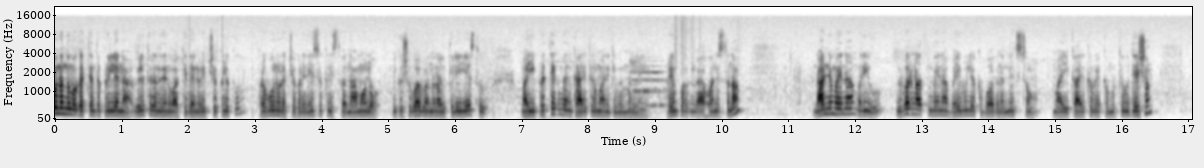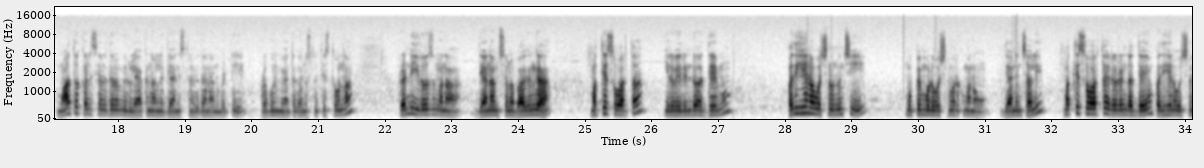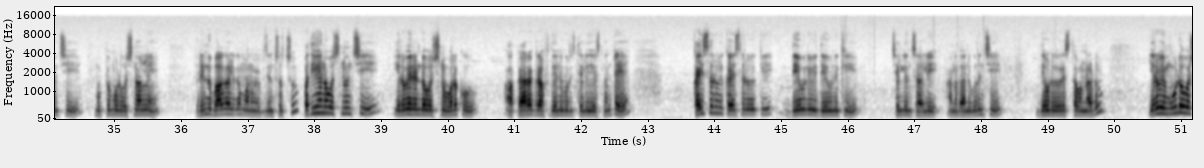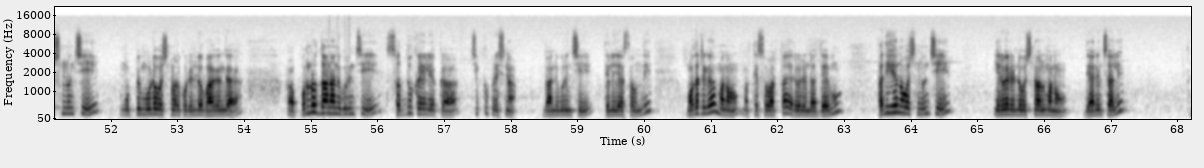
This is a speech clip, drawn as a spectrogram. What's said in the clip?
ప్రభునందు ఒక అత్యంత ప్రియులైన వెలుతురందని వాక్యదైన వీక్షకులకు ప్రభువును రక్షకుడైన యేసుక్రీస్తు నామంలో మీకు శుభాభివందనాలు తెలియజేస్తూ మా ఈ ప్రత్యేకమైన కార్యక్రమానికి మిమ్మల్ని ప్రేమపూర్వకంగా ఆహ్వానిస్తున్నాం. నాణ్యమైన మరియు వివరణాత్మకమైన బైబిల్ యొక్క బోధన అందించడం మా ఈ కార్యక్రమం యొక్క ముఖ్య ఉద్దేశం. మాతో కలిసి అనుదినం మీరు లేఖనాలను ధ్యానిస్తున్న విధానాన్ని బట్టి ప్రభువుని మేము ఎంతగానో స్థుతిస్తూ ఉన్నాం. రండి ఈరోజు మన ధ్యానాంశంలో భాగంగా మత్స్య వార్త ఇరవై రెండో అధ్యాయము పదిహేనవ వచనం నుంచి ముప్పై మూడు వచనం వరకు మనం ధ్యానించాలి. మత్తి సువార్త ఇరవై రెండు అధ్యాయం పదిహేను వచనం నుంచి ముప్పై మూడు వచనాలని రెండు భాగాలుగా మనం విభజించవచ్చు. పదిహేను వచనం నుంచి ఇరవై రెండవ వచనం వరకు ఆ పారాగ్రాఫ్ దేని గురించి తెలియజేస్తుందంటే కైసరువి కైసరువికి దేవునివి దేవునికి చెల్లించాలి అన్న దాని గురించి దేవుడు వివరిస్తూ ఉన్నాడు. ఇరవై మూడో వచనం నుంచి ముప్పై మూడో వచనం వరకు రెండో భాగంగా ఆ, పునరుద్ధానాన్ని గురించి సద్దుకైల యొక్క చిక్కు ప్రశ్న దాని గురించి తెలియజేస్తూ ఉంది. మొదటగా మనం మత్స్యవార్త ఇరవై రెండు అధ్యాయము పదిహేను వచనం నుంచి ఇరవై రెండు వచనాలు మనం ధ్యానించాలి.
